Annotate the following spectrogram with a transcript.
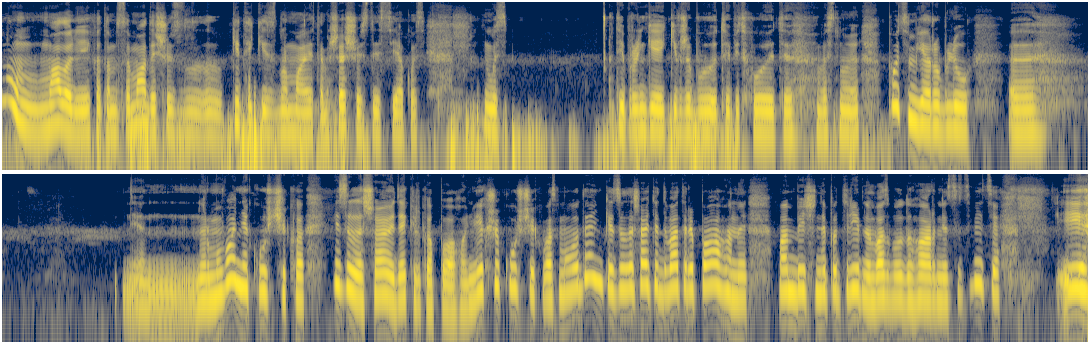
Ну, мало лі, яка там зима, десь щось кіт зламає, там ще щось десь якось. Ось ті бруньки, які вже будуть відходити весною. Потім я роблю е, е, нормування кущика і залишаю декілька пагонів. Якщо кущик у вас молоденький, залишайте 2-3 пагони, вам більше не потрібно, у вас будуть гарні соцвіття, і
